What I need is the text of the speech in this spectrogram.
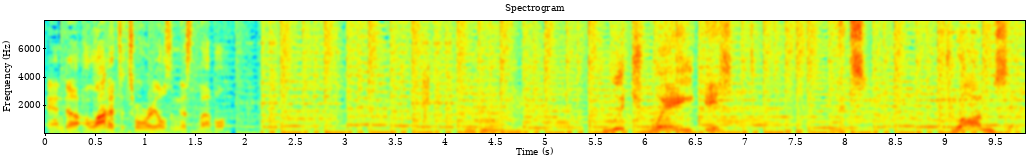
And uh, a lot of tutorials in this level. Which way is it? Let's see. Tron said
